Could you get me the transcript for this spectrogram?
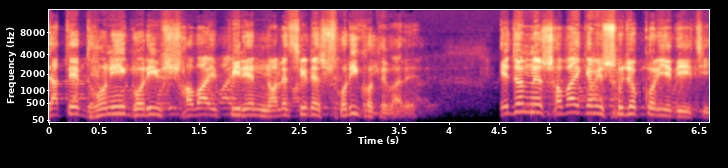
যাতে ধনী, গরিব সবাই পীরের নলেজ সিটে শরিক হতে পারে। এজন্য সবাইকে আমি সুযোগ করিয়ে দিয়েছি।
